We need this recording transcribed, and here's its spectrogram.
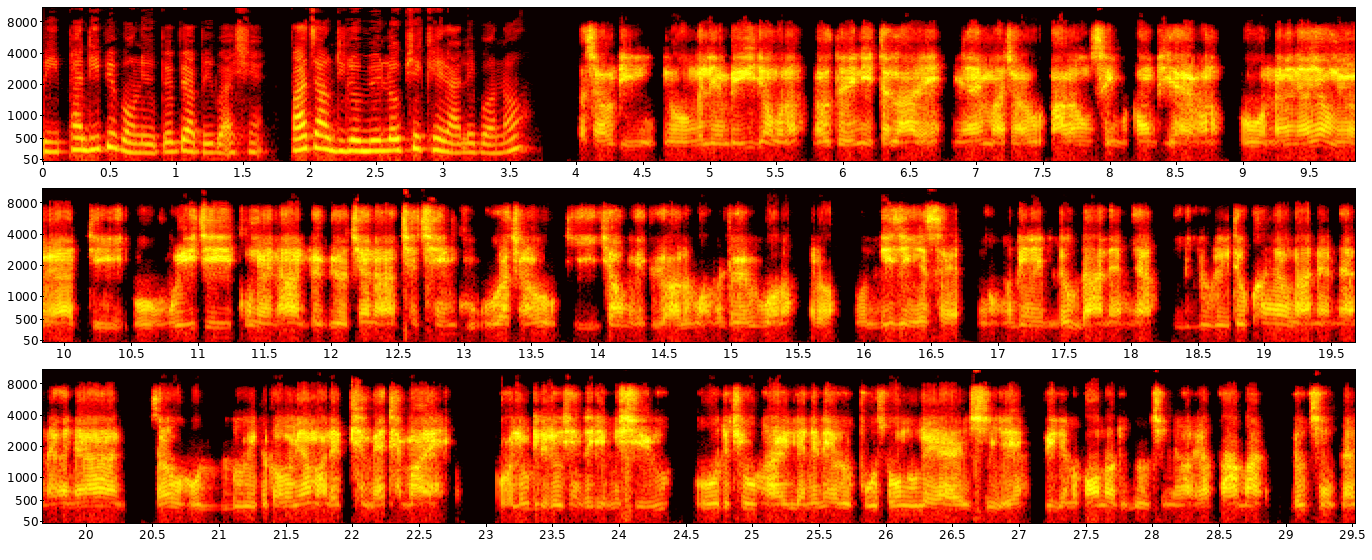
ပြီးဖန်တီးပြပုံလေးကိုပြောပြပေးပါရှင်ဘာကြောင့်ဒီလိုမျိုးလှုပ်ဖြစ်ခဲ့တာလေးပေါ့နော် အဆောင်ဒီဟိုငလင်ပေးကြောင့်ပေါ့နော်ဟိုတရင်နေတက်လာတယ်အများကြီးမှာကျွန်တော်အားလုံးစိတ်မကောင်းဖြစ်ရတယ်ပေါ့နော်ဟိုနိုင်ငံသားရောက်နေရဒီဟိုငွေကြီးကုနိုင်တာလွယ်ပြောချမ်းတာချက်ချင်းကူကကျွန်တော်ဒီရောက်နေပြီးအားလုံးမလွယ်ဘူးပေါ့နော်အဲ့တော့ဟိုလေးစဉ်ရက်ဆက်ဟိုငလင်လောက်လာနေများဒီလူတွေဒုက္ခရောက်လာနေများနိုင်ငံသားကျွန်တော်ဟိုလူတွေတော်တော်များများလည်းဖြစ်မဲ့ထင်ပါတယ်ဟိုအလုပ်တွေလုပ်ရှင်တွေမရှိဘူးဟိုတချို့ဟာတွေလည်းနည်းနည်းလိုပို့ဆုံးလုပ်လိုက်ရရှိတယ်ပြီးလည်းမကောင်းတော့ဒီလိုချင်းတော့ဘာမှလုပ်ချင်တယ်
